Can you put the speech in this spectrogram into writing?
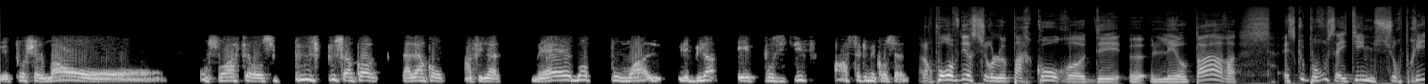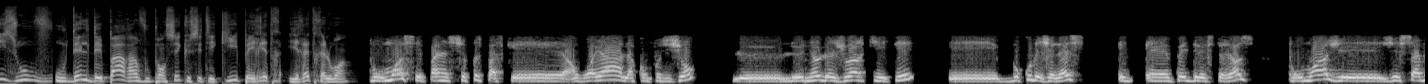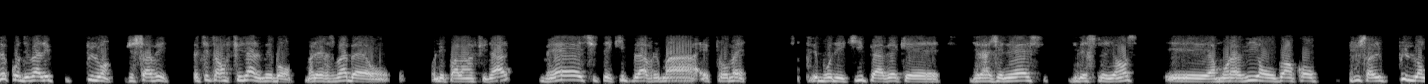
Et prochainement, on, on saura faire aussi plus, plus encore, d'aller encore en finale. Mais bon, pour moi, le bilan est positif en ce qui me concerne. Alors pour revenir sur le parcours euh, des euh, léopards, est-ce que pour vous ça a été une surprise ou, ou dès le départ hein, vous pensiez que cette équipe irait, irait très loin? Pour moi c'est pas une surprise parce que en voyant la composition, le, le nombre de joueurs qui étaient et beaucoup de jeunesse, et, un peu de l'expérience, pour moi, je, savais qu'on devait aller plus loin. Je savais. Peut-être en finale, mais bon, malheureusement, ben, on n'est pas là en finale. Mais cette équipe-là, vraiment, elle promet. C'est une très bonne équipe avec euh, de la jeunesse, de l'expérience. Et à mon avis, on va encore plus aller plus loin.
